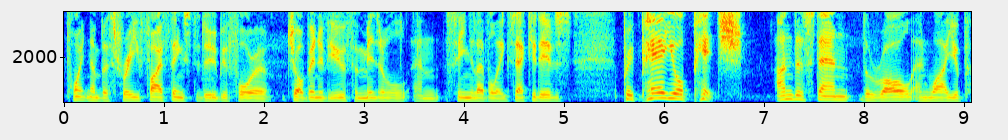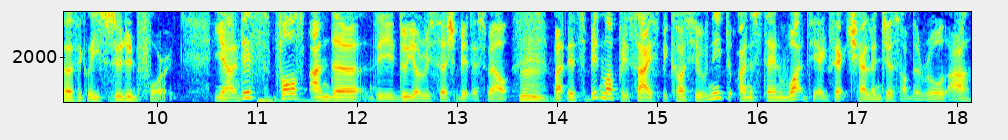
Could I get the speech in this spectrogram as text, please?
point number three five things to do before a job interview for middle and senior level executives. Prepare your pitch, understand the role and why you're perfectly suited for it. Yeah, this falls under the do your research bit as well. But it's a bit more precise because you need to understand what the exact challenges of the role are,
